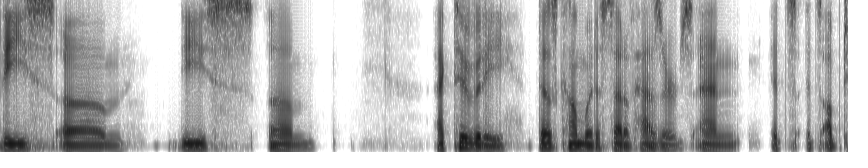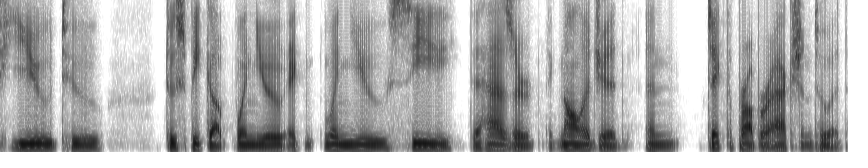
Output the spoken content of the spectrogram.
these um, these um, activity does come with a set of hazards and it's it's up to you to to speak up when you when you see the hazard, acknowledge it, and take the proper action to it.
